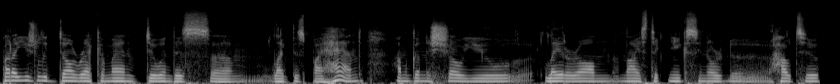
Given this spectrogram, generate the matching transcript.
But I usually don't recommend doing this um, like this by hand. I'm going to show you later on nice techniques in order how to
